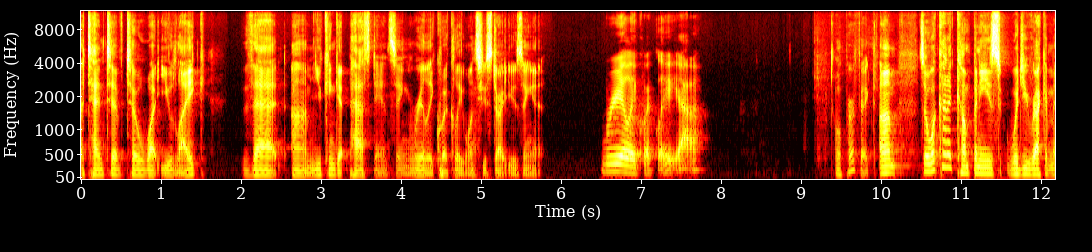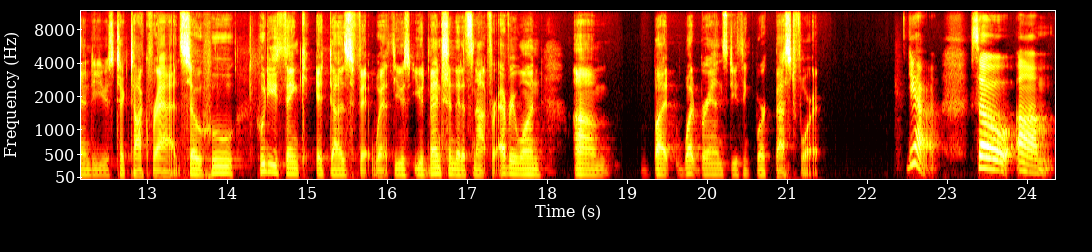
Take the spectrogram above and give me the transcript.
attentive to what you like that um, you can get past dancing really quickly once you start using it. really quickly, yeah. Well, perfect. Um, so what kind of companies would you recommend to use TikTok for ads? So who who do you think it does fit with? You you'd mentioned that it's not for everyone, um, but what brands do you think work best for it? Yeah. So, um,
